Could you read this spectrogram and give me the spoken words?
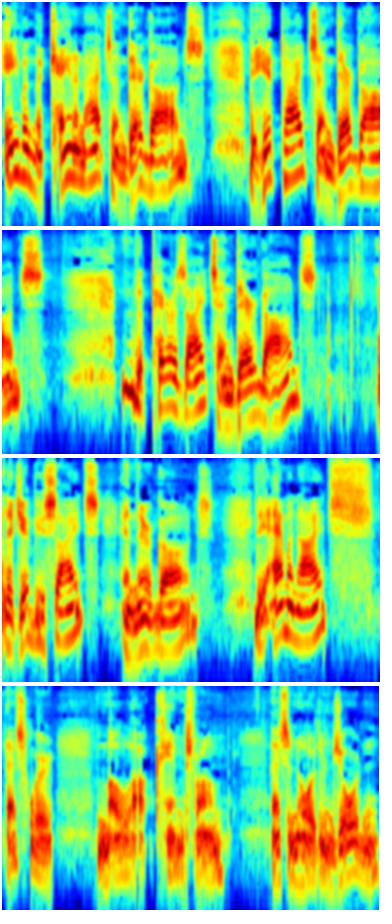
even the Canaanites and their gods, the Hittites and their gods, the Perizzites and their gods, the Jebusites and their gods, the Ammonites, that's where Moloch comes from. That's in northern Jordan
